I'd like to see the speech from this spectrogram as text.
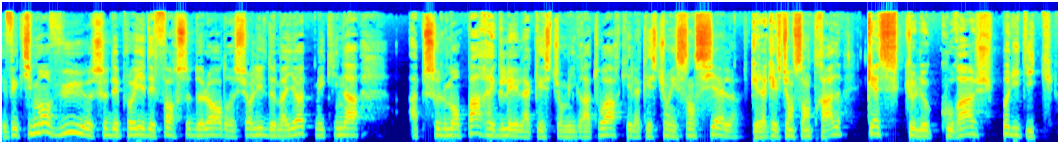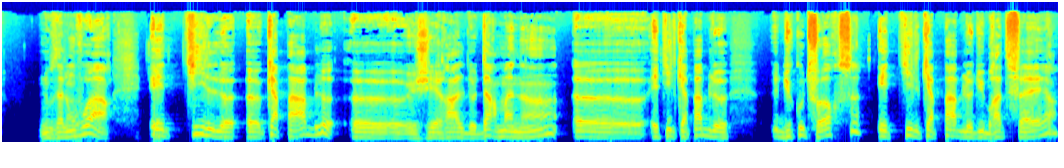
effectivement vu euh, se déployer des forces de l'ordre sur l'île de Mayotte, mais qui n'a absolument pas réglé la question migratoire, qui est la question essentielle. Qui est la question centrale. Qu'est-ce que le courage politique? Nous allons voir. Est-il euh, capable, euh, Gérald Darmanin, euh, est-il capable du coup de force? Est-il capable du bras de fer?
